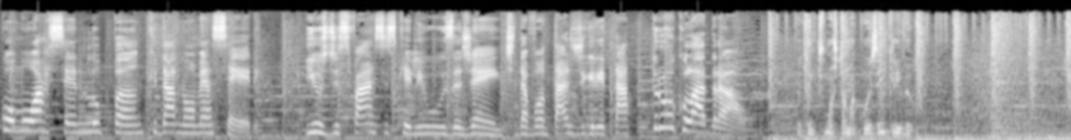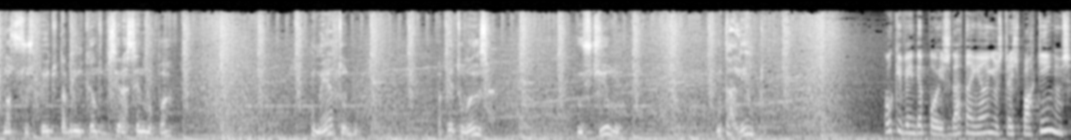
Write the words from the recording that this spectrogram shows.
como o Arsène Lupin que dá nome à série. E os disfarces que ele usa, gente, dá vontade de gritar truco ladrão. Eu tenho que te mostrar uma coisa incrível. Nosso suspeito tá brincando de ser Arsène Lupin. O método, a petulância, o estilo, o talento. O que vem depois? D'Artagnan e os Três Porquinhos?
